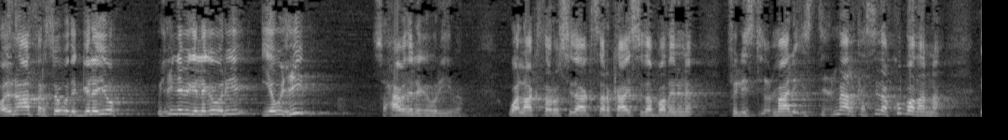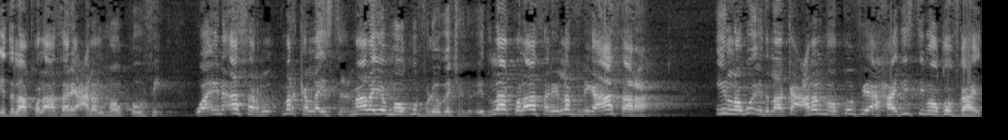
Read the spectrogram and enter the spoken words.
Oo inuu ahar soo wada gelayo wixii nebiga laga wariyey iyo wixii saxaabada laga wariyeyba walakaru sida agarka sida badanina fi listicmaali isticmaalka sida ku badanna ilaaqu laahari cala lmawquufi waa in ahar marka la isticmaalayo mawquuf looga jeedo. Ilaaqu lahari lafdiga ahara in lagu ilaaqa cala lmawquufi axaadiistii mawquufka ahayd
